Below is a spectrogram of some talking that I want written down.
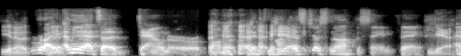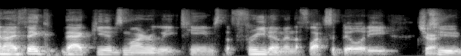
you know, right. I mean, that's a downer or a bummer, but it's, not, Yeah. it's just not the same thing. yeah, And I think that gives minor league teams the freedom and the flexibility sure. to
